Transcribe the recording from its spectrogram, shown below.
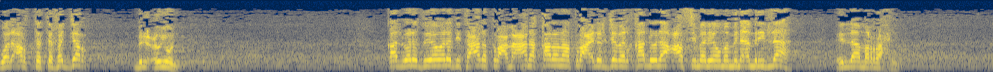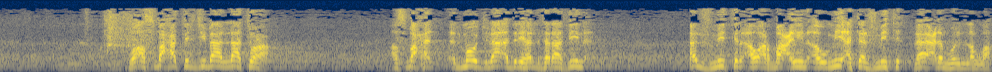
والأرض تتفجر بالعيون. قال ولد يا ولدي تعال اطلع معنا. قال أنا أطلع إلى الجبل. قال له لا عاصم اليوم من أمر الله إلا من رحم. وأصبحت الجبال لا ترى. أصبح الموج لا أدري هل ثلاثين ألف متر أو أربعين أو مئة ألف متر. لا يعلمه إلا الله.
